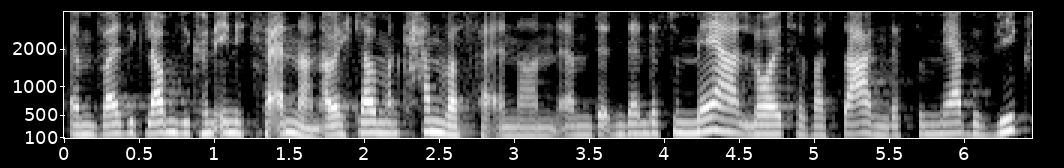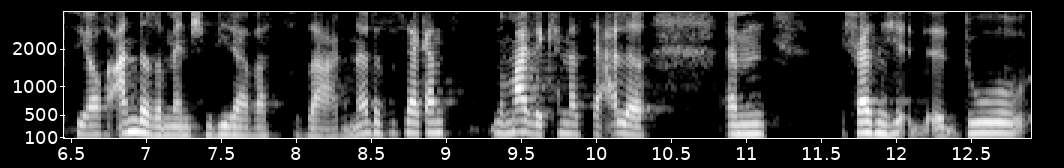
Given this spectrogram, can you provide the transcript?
ähm, weil sie glauben, sie können eh nichts verändern. Aber ich glaube, man kann was verändern. Ähm, denn, denn desto mehr Leute was sagen, desto mehr bewegst du ja auch andere Menschen wieder was zu sagen. Ne? Das ist ja ganz normal. Wir kennen das ja alle. Ähm, ich weiß nicht, äh, du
